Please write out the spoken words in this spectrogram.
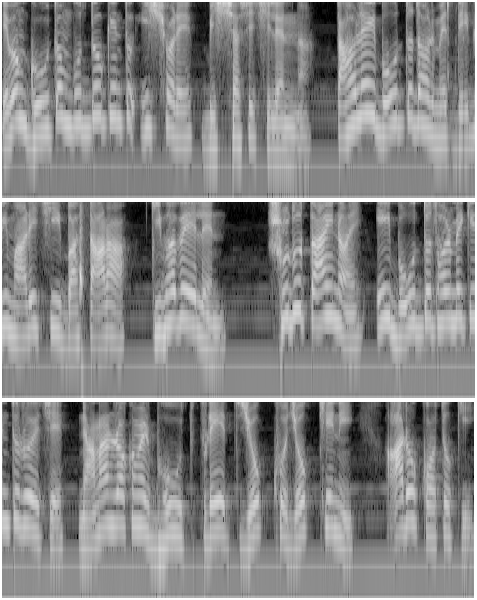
এবং গৌতম বুদ্ধও কিন্তু ঈশ্বরে বিশ্বাসী ছিলেন না। তাহলে এই বৌদ্ধ ধর্মে দেবী মারিচি বা তারা কীভাবে এলেন? শুধু তাই নয়, এই বৌদ্ধ ধর্মে কিন্তু রয়েছে নানান রকমের ভূত, প্রেত, যক্ষ, যক্ষিণী, আরও কত কি।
